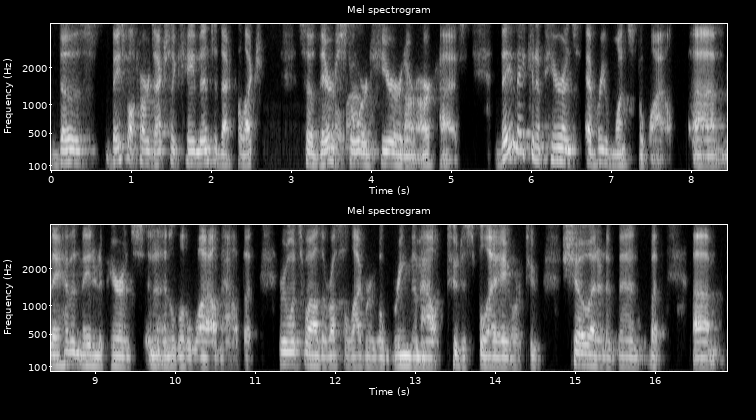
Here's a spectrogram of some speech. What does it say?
those baseball cards actually came into that collection. So they're oh, stored here in our archives. They make an appearance every once in a while. Uh, they haven't made an appearance in, in, a little while now, but every once in a while, the Russell Library will bring them out to display or to show at an event. But um,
